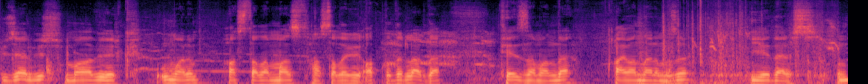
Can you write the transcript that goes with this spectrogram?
güzel bir mavi ırk. Umarım hastalanmaz, hastalığı atlatırlar da tez zamanda hayvanlarımızı iyi ederiz. Şunu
